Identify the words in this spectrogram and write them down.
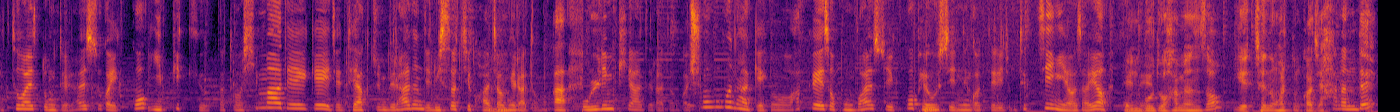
아트 활동들 할 수가 있고 EPQ가 더 심화되게 이제 대학 준비를 하는 리서치 과정이라던가 올림피아드라던가 충분하게 어, 학교에서 공부할 수 있고 배울 수 있는 것들이 좀 특징이어서요. 네네. 공부도 하면서 예체능 활동까지 하는데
